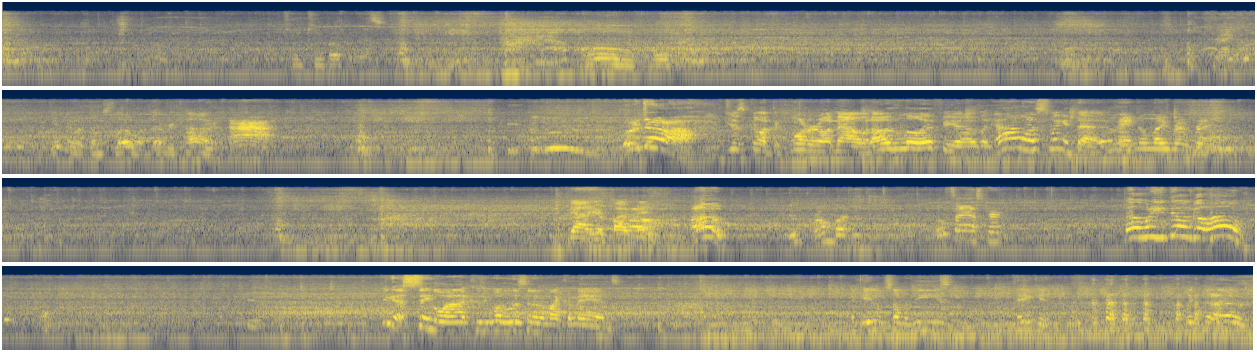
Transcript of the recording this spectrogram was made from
Can't keep up with this. Oh. Get them slow ones every time. Ah! Ah! You just caught the corner on that one. I was a little iffy. I was like, I don't want to swing at that. And Ain't no like Rembrandt. get out of here, face. Oh! Oh! Ooh, wrong button. A little faster. Fella, what are you doing? Go home. You got single out because he wasn't listening to my commands. I gave him some of these. Take it. Lick the nose.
